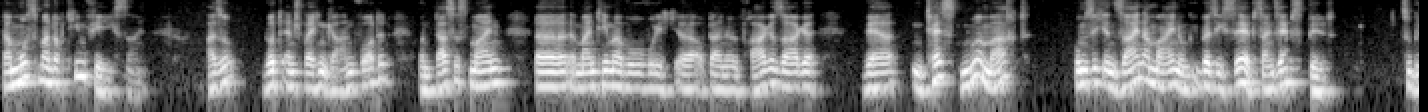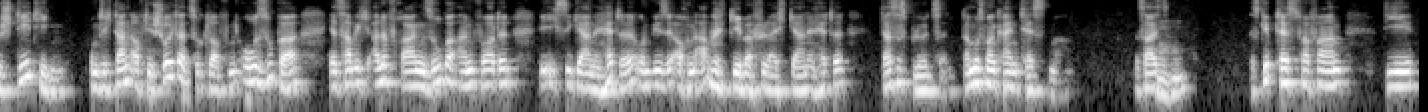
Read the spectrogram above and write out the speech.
Da muss man doch teamfähig sein. Also wird entsprechend geantwortet. Und das ist mein, äh, mein Thema, wo, wo ich äh, auf deine Frage sage, wer einen Test nur macht, um sich in seiner Meinung über sich selbst, sein Selbstbild zu bestätigen, um sich dann auf die Schulter zu klopfen, oh super, jetzt habe ich alle Fragen so beantwortet, wie ich sie gerne hätte und wie sie auch ein Arbeitgeber vielleicht gerne hätte, das ist Blödsinn. Da muss man keinen Test machen. Das heißt, mhm. Es gibt Testverfahren, die,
